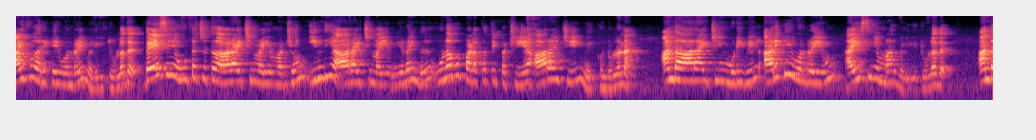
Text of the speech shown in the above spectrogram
ஆய்வு அறிக்கை ஒன்றை வெளியிட்டுள்ளது. தேசிய ஊட்டச்சத்து ஆராய்ச்சி மையம் மற்றும் இந்திய ஆராய்ச்சி மையம் இணைந்து உணவு பழக்கத்தை பற்றிய ஆராய்ச்சியை மேற்கொண்டுள்ளன. அந்த ஆராய்ச்சியின் முடிவில் அறிக்கை ஒன்றையும் ஐசிஎம்ஆர் வெளியிட்டுள்ளது. அந்த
